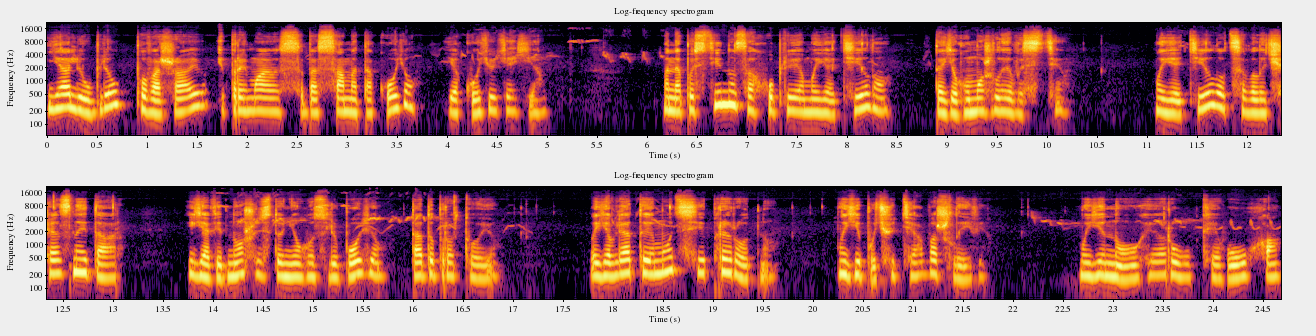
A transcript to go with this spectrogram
Я люблю, поважаю і приймаю себе саме такою, якою я є. Мене постійно захоплює моє тіло та його можливості. Моє тіло це величезний дар, і я відношусь до нього з любов'ю та добротою. Виявляти емоції природно, мої почуття важливі. Мої ноги, руки, вуха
